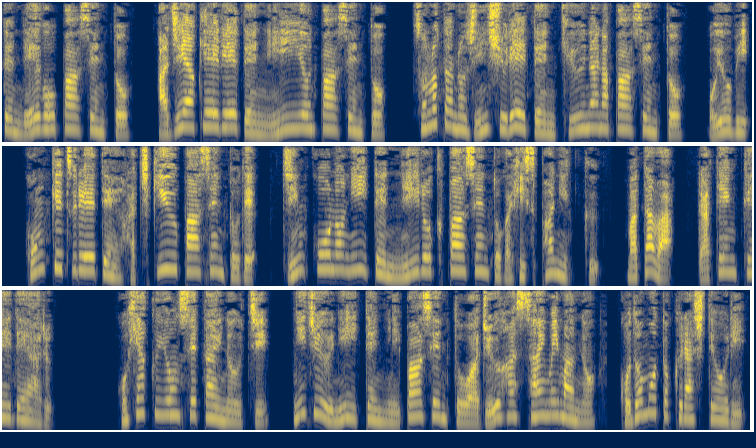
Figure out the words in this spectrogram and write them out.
1.05%、アジア系0.24%、その他の人種0.97%、及び根血0.89%で人口の2.26%がヒスパニック、またはラテン系である。504世帯のうち22.2%は18歳未満の子供と暮らしており、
